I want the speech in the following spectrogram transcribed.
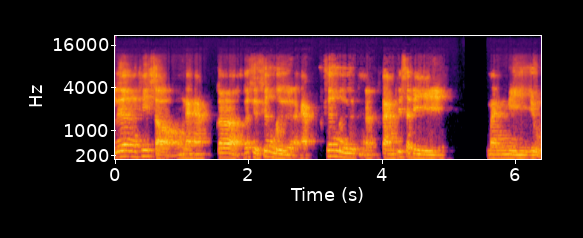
เรื่องที่สองนะครับ ก็ก็คือเครื่องมือนะครับ เครื่องมือตามทฤษฎีมันมีอยู่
